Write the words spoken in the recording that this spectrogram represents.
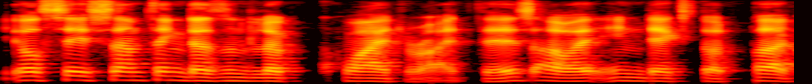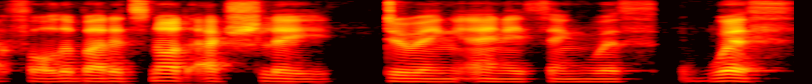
you'll see something doesn't look quite right. There's our index.pug folder, but it's not actually doing anything with with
